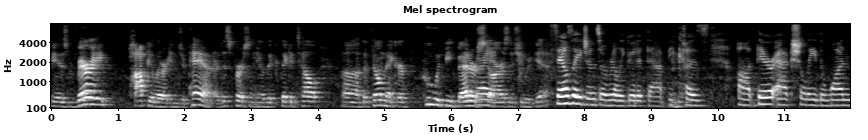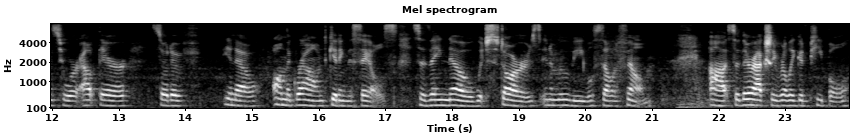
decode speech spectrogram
is very popular in Japan," or this person, you know, they, they could tell uh, the filmmaker who would be better Right. stars that you would get. Sales agents are really good at that because uh, they're actually the ones who are out there, sort of, you know, on the ground getting the sales. So they know which stars in a movie will sell a film. Uh, so they're actually really good people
